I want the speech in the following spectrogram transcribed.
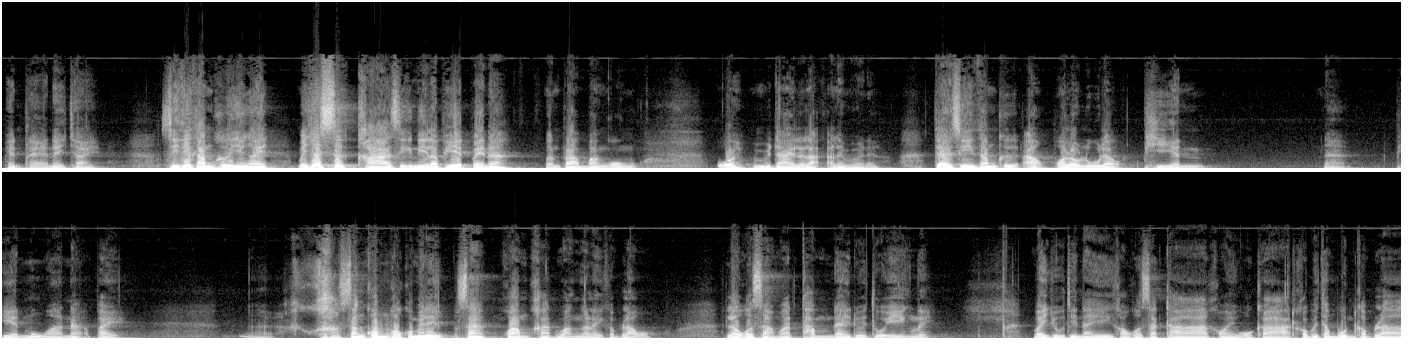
เป็นแผลในใจ สิ่งที่ทำคือยังไง ไม่ใช่ศึกขาสิ่งนี้ละเพศไปนะ เหมือนพระบางองค์ โอ้ย มันไม่ได้แล้วละอะไรแบบนี้ แต่สิ่งที่ทำคืออ้าวพอเรารู้แล้วเพียรนะเพียรมุอานะไป สังคมเขาก็ไม่ได้สร้างความคาดหวังอะไรกับเรา เราก็สามารถทำได้ด้วยตัวเองเลยไปอยู่ที่ไหนเขาก็ศรัทธาเขาให้โอกาส เขาไปทำบุญกับเรา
